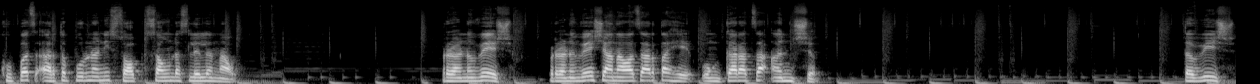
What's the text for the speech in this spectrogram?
खूपच अर्थपूर्ण आणि सॉफ्ट साऊंड असलेलं नाव. प्रणवेश. प्रणवेश या नावाचा अर्थ आहे ओंकाराचा अंश. तविश.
